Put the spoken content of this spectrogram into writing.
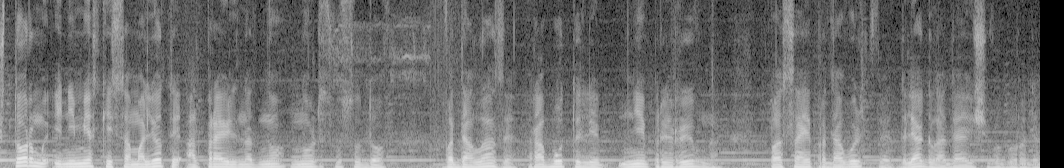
Штормы и немецкие самолеты отправили на дно множество судов. Водолазы работали непрерывно, спасая продовольствие для голодающего города.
